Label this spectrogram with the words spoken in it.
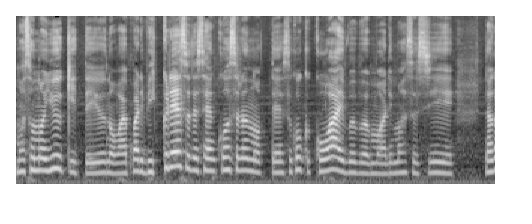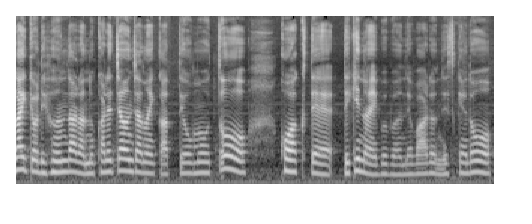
まあ、その勇気っていうのはやっぱりビッグレースで先行するのってすごく怖い部分もありますし長い距離踏んだら抜かれちゃうんじゃないかって思うと怖くてできない部分ではあるんですけど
